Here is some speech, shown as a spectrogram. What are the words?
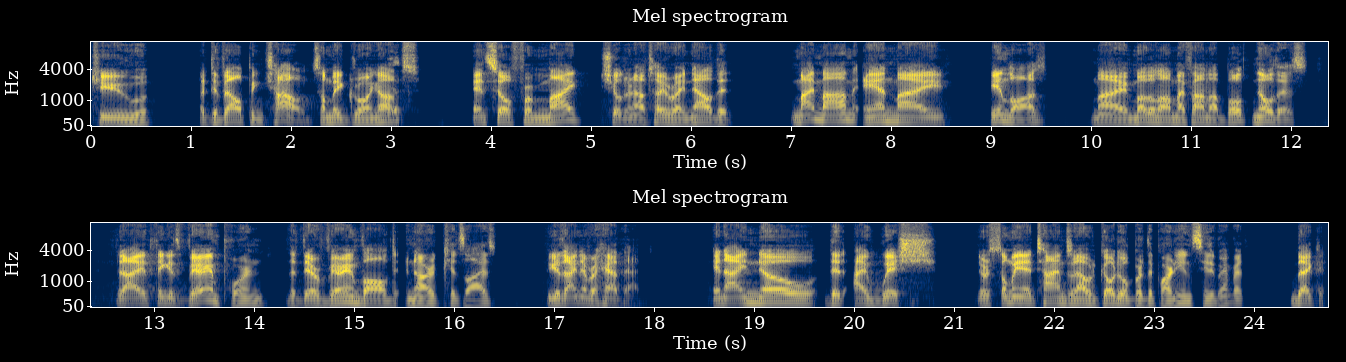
to a developing child, somebody growing up. Yes. And so for my children, I'll tell you right now that my mom and my in-laws, my mother-in-law, and my father-in-law both know this, that I think it's very important that they're very involved in our kids' lives because I never had that. And I know that I wish there were so many times when I would go to a birthday party and see the grandparents, like,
